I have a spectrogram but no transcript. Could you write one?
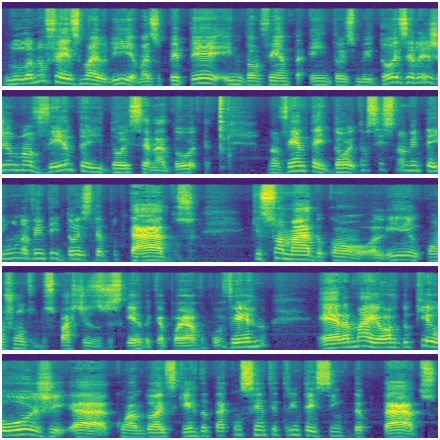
Lula não fez maioria, mas o PT em 90, em 2002 elegeu 92 senadores, 92, não sei se 91, 92 deputados, que somado com ali o conjunto dos partidos de esquerda que apoiavam o governo, era maior do que hoje, ah, quando a esquerda está com 135 deputados.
